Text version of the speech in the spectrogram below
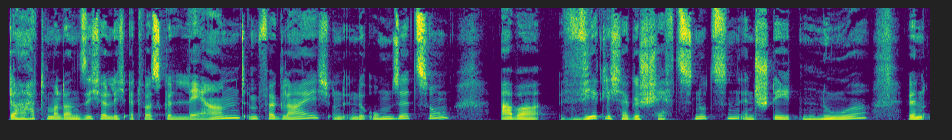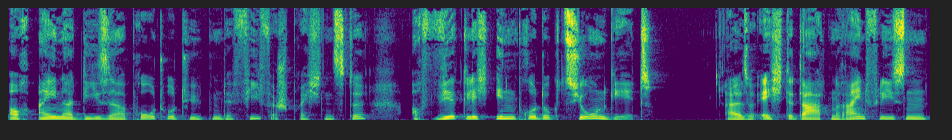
Da hat man dann sicherlich etwas gelernt im Vergleich und in der Umsetzung, aber wirklicher Geschäftsnutzen entsteht nur, wenn auch einer dieser Prototypen, der vielversprechendste, auch wirklich in Produktion geht. Also echte Daten reinfließen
